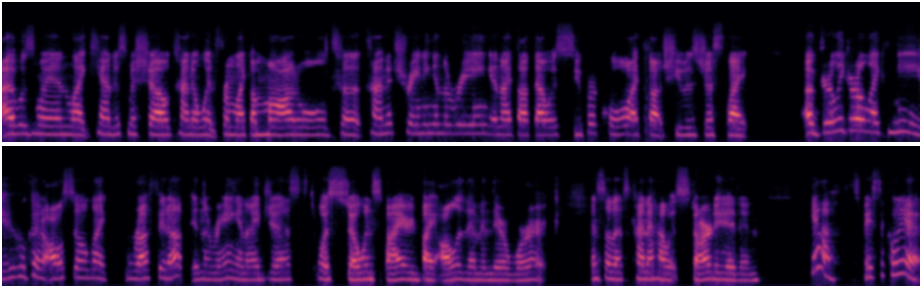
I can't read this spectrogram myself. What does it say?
I was when like Candice Michelle kind of went from like a model to kind of training in the ring, and I thought that was super cool. I thought she was just like a girly girl like me who could also like rough it up in the ring, and I just was so inspired by all of them and their work. And so that's kind of how it started, and yeah, it's basically it.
